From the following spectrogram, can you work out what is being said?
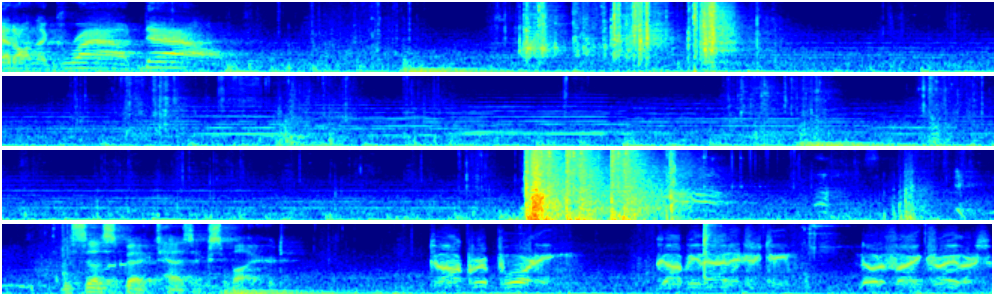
Get on the ground now! The suspect has expired. Talk reporting. Copy that, entry team. Notifying trailers.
